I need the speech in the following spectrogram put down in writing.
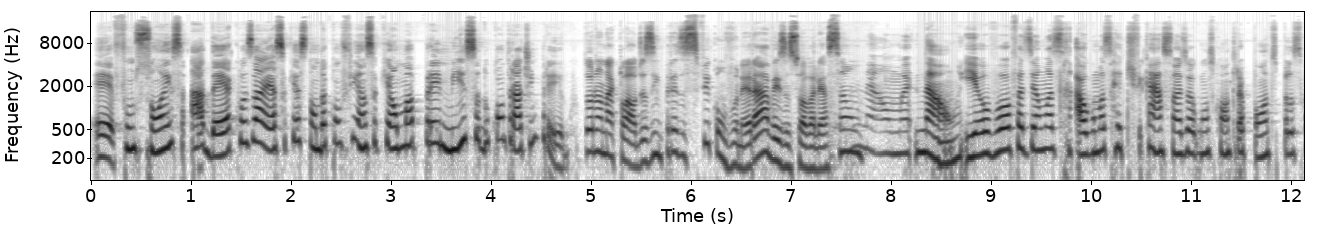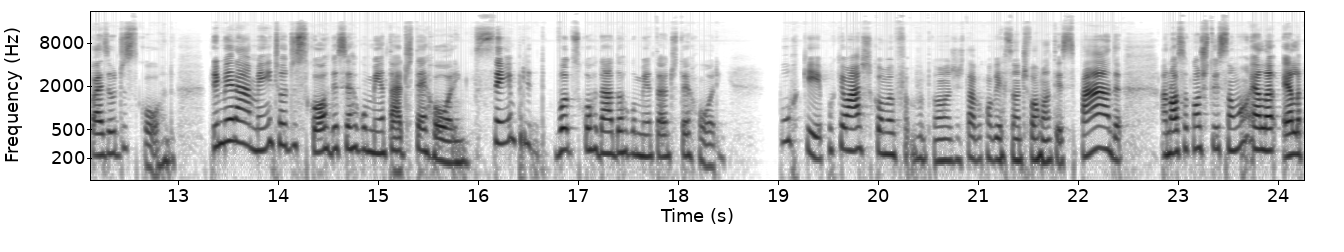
é, funções adequas a essa questão da confiança, que é uma premissa do contrato de emprego. Dona Ana Cláudia, as empresas ficam vulneráveis na sua avaliação? Não, não. E eu vou fazer umas, algumas retificações, alguns contrapontos pelos quais eu discordo. Primeiramente, eu discordo desse argumento ad terrorem. Sempre vou discordar do argumento ad terrorem. Por quê? Porque eu acho, como, eu, como a gente estava conversando de forma antecipada, a nossa Constituição ela, ela,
